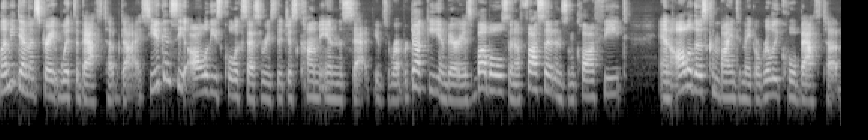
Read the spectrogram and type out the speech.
Let me demonstrate with the bathtub die. So you can see all of these cool accessories that just come in the set. It's a rubber ducky and various bubbles and a faucet and some claw feet. And all of those combine to make a really cool bathtub.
